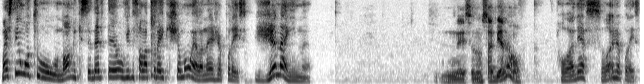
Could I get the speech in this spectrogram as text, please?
Mas tem um outro nome que você deve ter ouvido falar por aí que chamam ela, né, japonês? Janaína. Nesse eu não sabia, não. Olha só, japonês.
